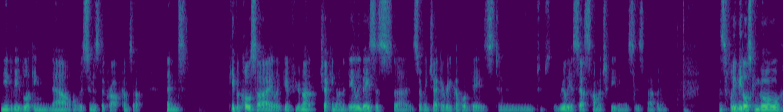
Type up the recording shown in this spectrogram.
need to be looking now as soon as the crop comes up, and keep a close eye. Like if you're not checking on a daily basis, uh, certainly check every couple of days to, to really assess how much feeding is is happening. Because flea beetles can go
